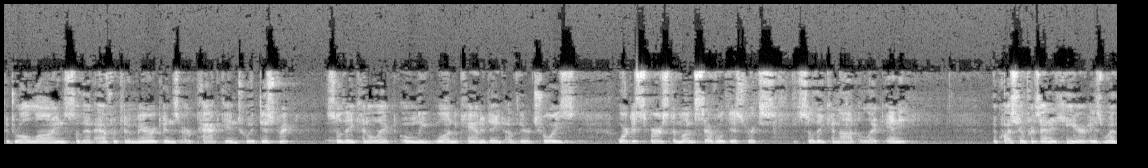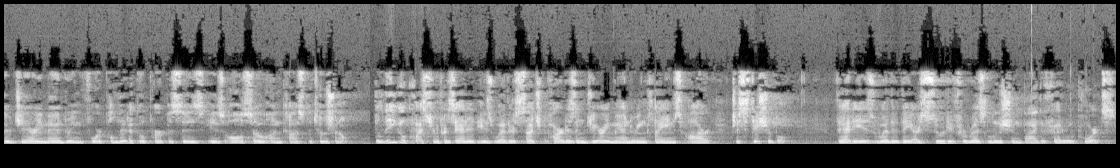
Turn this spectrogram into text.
to draw lines so that African Americans are packed into a district so they can elect only one candidate of their choice, or dispersed among several districts so they cannot elect any. The question presented here is whether gerrymandering for political purposes is also unconstitutional. The legal question presented is whether such partisan gerrymandering claims are justiciable. That is, whether they are suited for resolution by the federal courts.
